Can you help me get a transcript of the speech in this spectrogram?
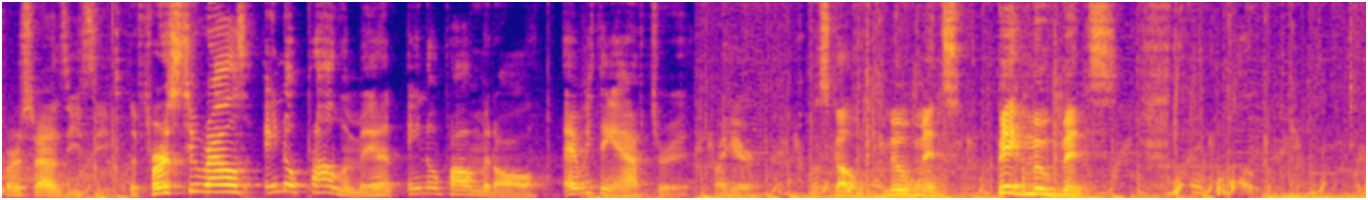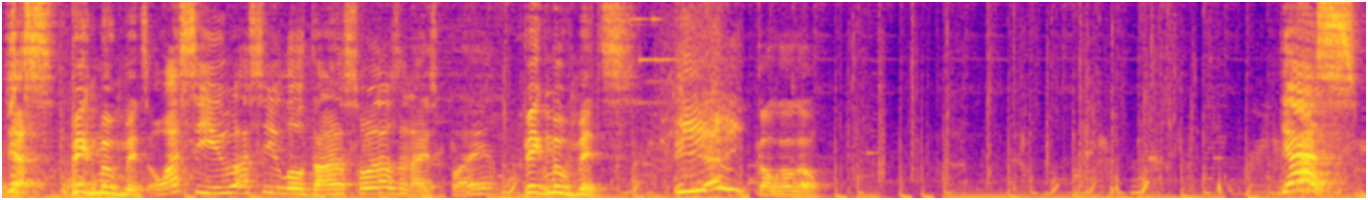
First round's easy. The first two rounds, ain't no problem, man. Ain't no problem at all. Everything after it, right here. Let's go. Movements, big movements. Yes, big movements. Oh, I see you. I see you, little dinosaur. That was a nice play. Big movements. Go, go, go. Yes!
